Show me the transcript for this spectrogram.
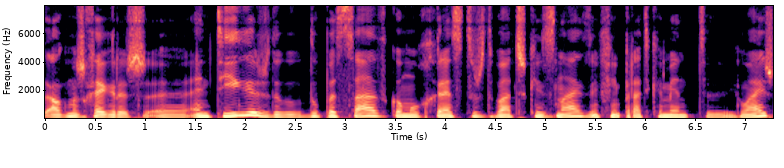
algumas regras uh, antigas do, do passado, como o regresso dos debates quinzenais, enfim, praticamente iguais,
